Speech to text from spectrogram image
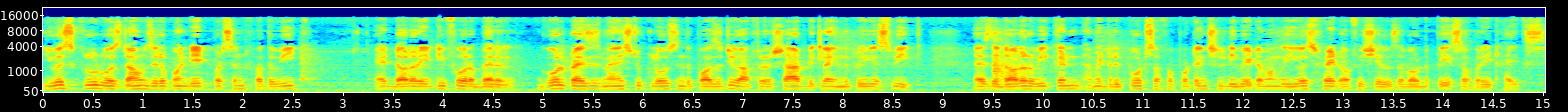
US crude was down 0.8% for the week at $84 a barrel. Gold prices managed to close in the positive after a sharp decline in the previous week as the dollar weakened amid reports of a potential debate among the US Fed officials about the pace of rate hikes.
